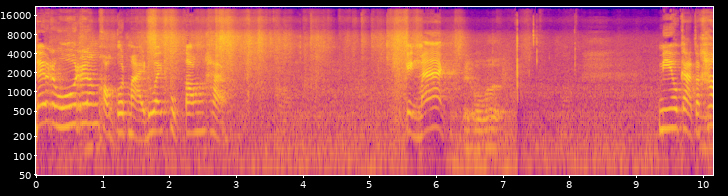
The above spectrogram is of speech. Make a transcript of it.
ได้รู้เรื่องของกฎหมายด้วยถูกต้องค่ะ เก่งมาก เป็นโอเวอร์มีโอกาสจะเข้า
